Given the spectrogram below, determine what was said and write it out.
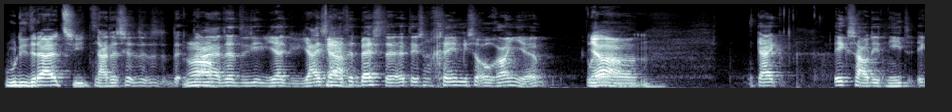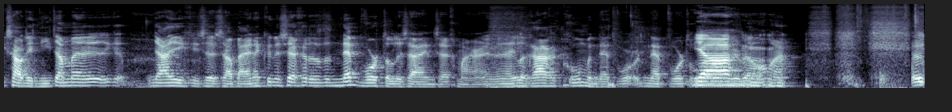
Hoe die eruit ziet? Nou, dus, de- de- de- Ja. nou ja, jij, jij zei Ja. het het beste. Het is een chemische oranje. Ja, Eh, Kijk, ik zou dit niet, ik zou dit niet aan mijn... ik- Ja, je zou bijna kunnen zeggen dat het nepwortelen zijn, zeg maar. En een hele rare kromme nepwortel. Ja. wel, maar...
